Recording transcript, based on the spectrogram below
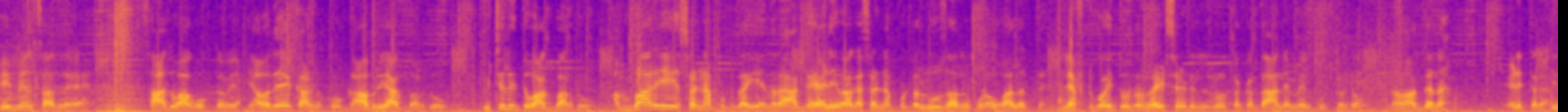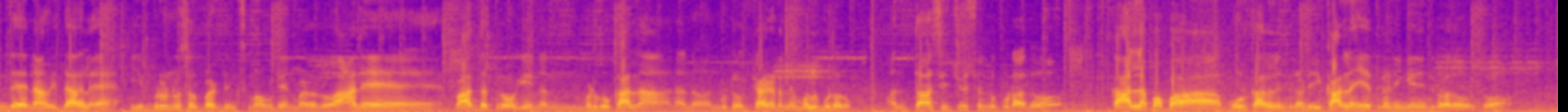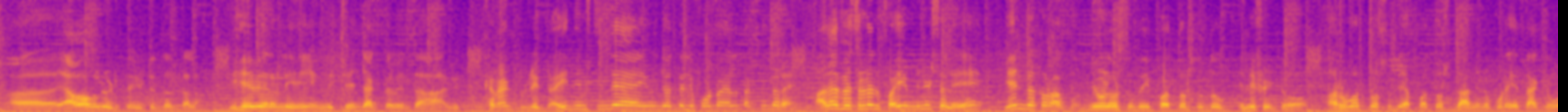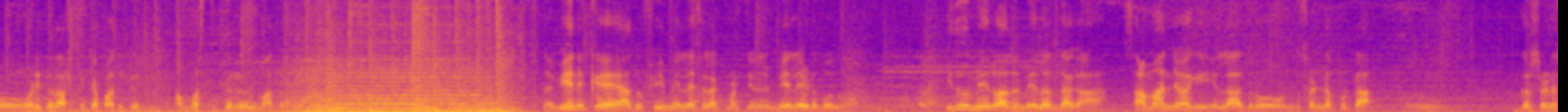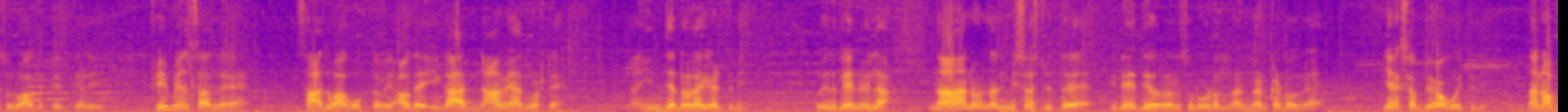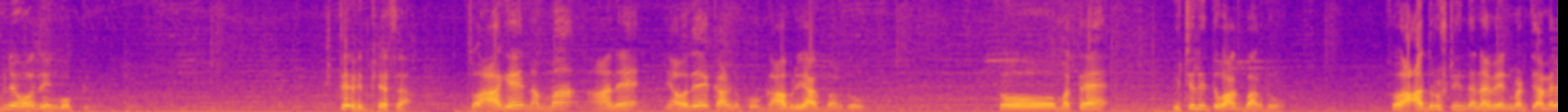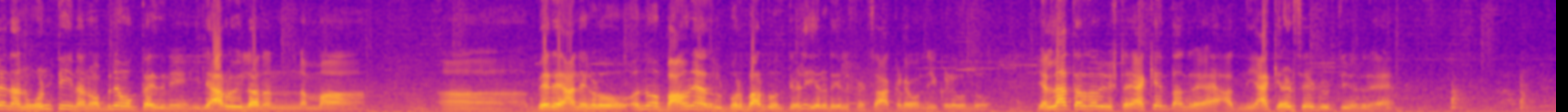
Females ಆದರೆ ಸಾಧುವಾಗಿ ಹೋಗ್ತವೆ. ಯಾವುದೇ ಕಾರಣಕ್ಕೂ ಗಾಬರಿ ಆಗಬಾರ್ದು, ವಿಚಲಿತವಾಗಬಾರ್ದು. ಅಂಬಾರಿ ಸಣ್ಣ ಪುಟ್ಟದಾಗಿ ಏನಾರ ಹಗ್ಗ ಎಳೆಯುವಾಗ ಸಣ್ಣ ಪುಟ್ಟ ಲೂಸ್ ಆದರೂ ಕೂಡ ಹೋಲತ್ತೆ. ಲೆಫ್ಟ್ಗೆ ಹೋಯ್ತು ಅಂದ್ರೆ ರೈಟ್ ಸೈಡಲ್ಲಿರತಕ್ಕಂಥ ಆನೆ ಮೇಲೆ ಕೂತ್ಕೊಂಡು ನಾವು ಹಗ್ಗನ ಎಳಿತಾರೆ. ಹಿಂದೆ ನಾವು ಇದ್ದಾಗಲೇ ಸ್ವಲ್ಪ ಡ್ರಿಂಕ್ಸ್ ಮಾಡ್ಬಿಟ್ಟು ಏನು ಮಾಡೋರು ಆನೆ ಪಾದ ಹತ್ರ ಹೋಗಿ ನನ್ನ ಮಡುಗು ಕಾಲನ್ನ ನಾನು ಅಂದ್ಬಿಟ್ಟು ಕೆಳಗಡೆ ಮಲಗಿಬಿಡೋರು. ಅಂಥ ಸಿಚುವೇಶನ್ನು ಕೂಡ ಅದು ಕಾಲನ್ನ ಪಾಪ, ಮೂರು ಕಾಲಲ್ಲಿ ನಿಂತ್ಕೊಂಡು ಈ ಕಾಲನ್ನ ಎತ್ಕೊಂಡು ಹಿಂಗೆ ನಿಂತ್ಕೊಳ್ಳೋದು ಹೊರತು ಯಾವಾಗಲೂ ಇಟ್ಟು ಇಟ್ಟಿದ್ದಂತಲ್ಲ. ಬಿಹೇವಿಯರಲ್ಲಿ ಹೆಂಗೆ ಚೇಂಜ್ ಆಗ್ತವೆ ಅಂತ ವಿ ಕೆನಾಟ್ ಪ್ರಿಡಿಕ್ಟ್ ಐದು ನಿಮಿಷದಿಂದ ಇವನ ಜೊತೆಲಿ ಫೋಟೋ ಎಲ್ಲ ತೆಗ್ತಿದ್ದಾರೆ all of a sudden five ಮಿನಿಟ್ಸಲ್ಲಿ ಏನು ಬೇಕಾದ್ರೂ ಆಗ್ಬೋದು. ಹದಿನೇಳು ವರ್ಷದ್ದು, ಇಪ್ಪತ್ತು ವರ್ಷದ್ದು ಎಲಿಫೆಂಟು ಅರವತ್ತು ವರ್ಷದ್ದು, ಎಪ್ಪತ್ತು ವರ್ಷದ ಆನೆನೂ ಕೂಡ ಎತ್ತಾಕಿ ಹೊಡಿತದೆ. ಅಷ್ಟು ಕೆಪಾಸಿಟಿ ಇರ್ತದೆ. ಆ ಮಸ್ತ್ ಪೀರಿಯಡಲ್ಲಿ ಮಾತ್ರ. ನಾವೇನಕ್ಕೆ ಅದು ಫೀಮೇಲ್ನೇ ಸೆಲೆಕ್ಟ್ ಮಾಡ್ತೀವಿ ಅಂದರೆ ಮೇಲೆ ಇಡ್ಬೋದು. ಇದು ಮೇಲೂ ಅದ್ರ ಮೇಲೂ ಅಂದಾಗ ಸಾಮಾನ್ಯವಾಗಿ ಎಲ್ಲಾದರೂ ಒಂದು ಸಣ್ಣ ಪುಟ್ಟ ಘರ್ಷಣೆ ಶುರುವಾಗುತ್ತೆ ಅಂತೇಳಿ ಫೀಮೇಲ್ಸ್ ಆದರೆ ಸಾಧುವಾಗಿ ಹೋಗ್ತವೆ. ಯಾವುದೇ, ಈಗ ನಾವೇ ಆದರೂ ಅಷ್ಟೇ. ಇನ್ ಜನರಲ್ ಆಗಿ ಹೇಳ್ತೀನಿ. ಸೊ ಇದ್ರಲ್ಲೇನೂ ಇಲ್ಲ. ನಾನು ನನ್ನ ಮಿಸ್ಸಸ್ ಜೊತೆ ಇದೇ ದೇವರಸು ರೋಡಲ್ಲಿ ನಾನು ನಡ್ಕೊಂಡು ಹೋದರೆ ಹೇಗೆ ಸಭ್ಯವಾಗಿ ಹೋಗ್ತೀನಿ ನಾನು ಒಬ್ಬನೇ ಹೋದ್ರೆ ಹೆಂಗೆ ಹೋಗ್ತೀನಿ? ಇಷ್ಟೇ ವ್ಯತ್ಯಾಸ. ಸೊ ಹಾಗೆ ನಮ್ಮ ಆನೆ ಯಾವುದೇ ಕಾರಣಕ್ಕೂ ಗಾಬರಿ ಆಗಬಾರ್ದು. ಸೊ ಮತ್ತು ವಿಚಲಿತವಾಗಬಾರ್ದು. ಸೊ ಆ ದೃಷ್ಟಿಯಿಂದ ನಾವೇನು ಮಾಡ್ತೀವಿ? ಆಮೇಲೆ ನಾನು ಒಂಟಿ, ನಾನು ಒಬ್ಬನೇ ಹೋಗ್ತಾ ಇದ್ದೀನಿ. ಇಲ್ಲಿ ಯಾರೂ ಇಲ್ಲ ನನ್ನ ನಮ್ಮ ಬೇರೆ ಆನೆಗಳು ಅನ್ನೋ ಭಾವನೆ ಅದ್ರಲ್ಲಿ ಬರಬಾರ್ದು ಅಂತೇಳಿ ಎರಡು ಎಲಿಫೆಂಟ್ಸ್ ಆ ಕಡೆ ಒಂದು, ಈ ಕಡೆ ಒಂದು. ಎಲ್ಲ ಥರದಲ್ಲೂ ಇಷ್ಟ. ಯಾಕೆ ಅಂತ ಅಂದರೆ ಅದನ್ನ ಯಾಕೆ ಎರಡು ಸೈಡ್ ಇಡ್ತೀವಿ ಅಂದರೆ,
